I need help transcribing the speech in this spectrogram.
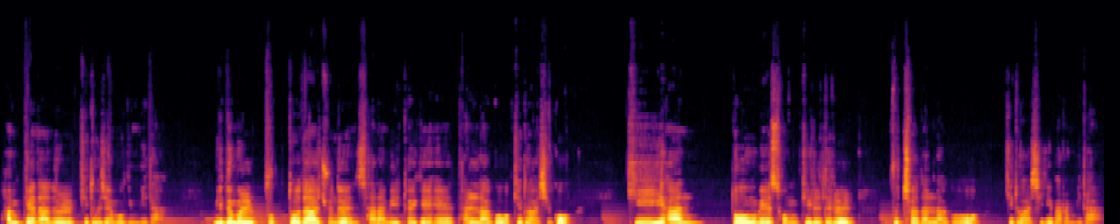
함께 나눌 기도 제목입니다. 믿음을 북돋아 주는 사람이 되게 해 달라고 기도하시고 기이한 도움의 손길들을 붙여 달라고 기도하시기 바랍니다.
